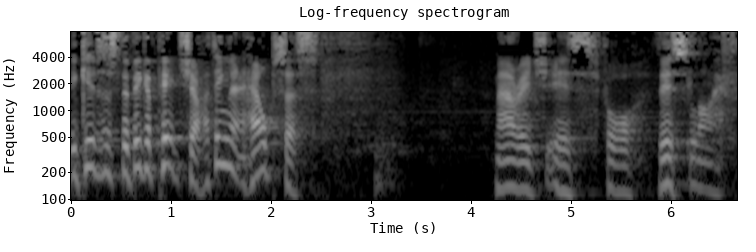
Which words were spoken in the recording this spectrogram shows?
It gives us the bigger picture. I think that helps us. Marriage is for this life.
